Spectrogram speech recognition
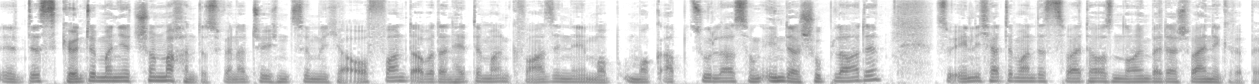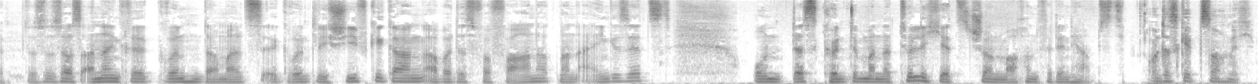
Äh, das könnte man jetzt schon machen. Das wäre natürlich ein ziemlicher Aufwand, aber dann hätte man quasi eine Mock-up-Zulassung in der Schublade. So ähnlich hatte man das 2009 bei der Schweinegrippe. Das ist aus anderen Gründen damals äh, gründlich schiefgegangen, aber das Verfahren hat man eingesetzt. Und das könnte man natürlich jetzt schon machen für den Herbst. Und das gibt's noch nicht.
